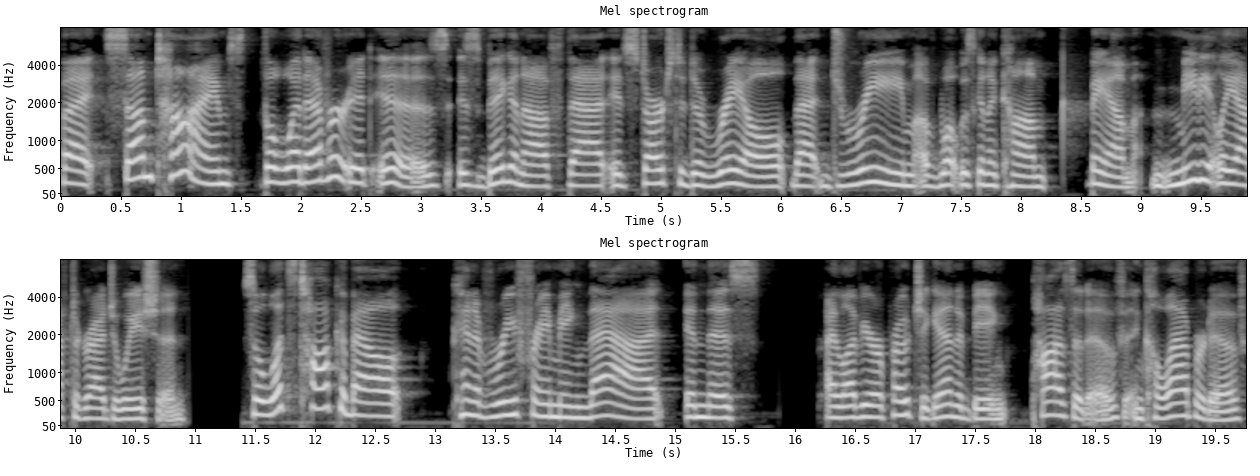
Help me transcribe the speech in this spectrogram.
But sometimes the whatever it is is big enough that it starts to derail that dream of what was going to come bam, immediately after graduation. So let's talk about kind of reframing that in this. I love your approach again of being positive and collaborative.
